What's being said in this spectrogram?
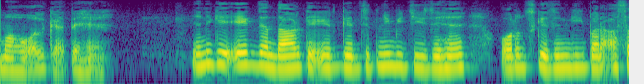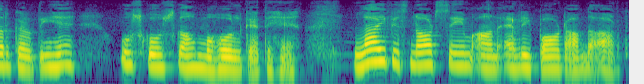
माहौल कहते हैं। यानी कि एक जानदार के इर्द गिर्द जितनी भी चीज़ें हैं और उसकी ज़िंदगी पर असर करती हैं उसको उसका माहौल कहते हैं। Life is not same on every part of the earth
